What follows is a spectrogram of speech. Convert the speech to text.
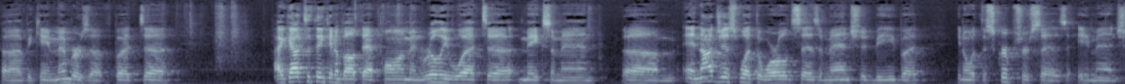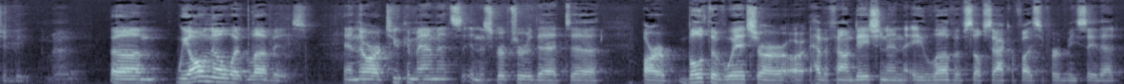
uh, became members of. But uh, I got to thinking about that poem and really what uh, makes a man, um, and not just what the world says a man should be, but you know what the Scripture says a man should be. Um, we all know what love is, and there are two commandments in the Scripture that uh, are both of which are, are, have a foundation in a love of self-sacrifice. You've heard me say that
